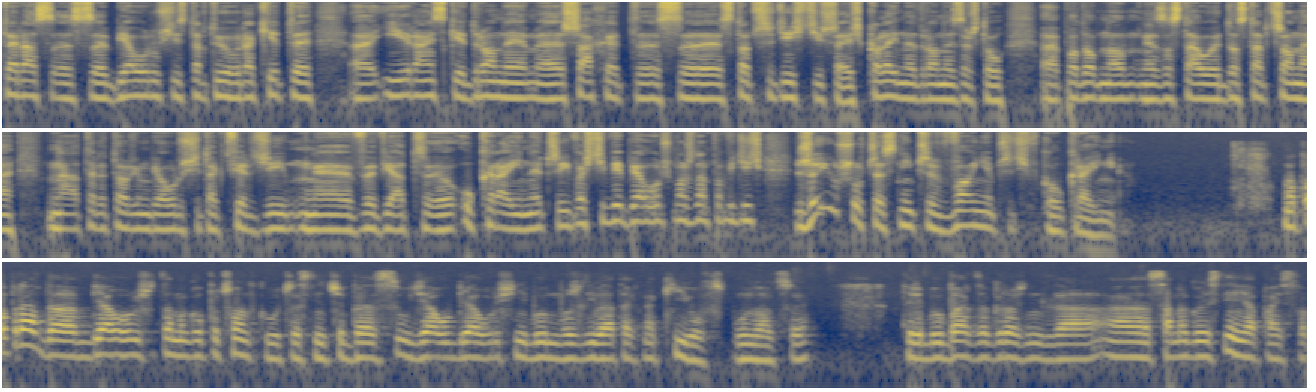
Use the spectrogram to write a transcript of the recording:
Teraz z Białorusi startują rakiety i irańskie drony Szachet 136. Kolejne drony zresztą podobno zostały dostarczone na terytorium Białorusi, tak twierdzi wywiad Ukrainy, czyli właściwie Białoruś można powiedzieć, że już uczestniczy w wojnie przeciwko Ukrainie. No to prawda, Białoruś od samego początku uczestniczy. Bez udziału Białorusi nie był możliwy atak na Kijów z północy, który był bardzo groźny dla e, samego istnienia państwa,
